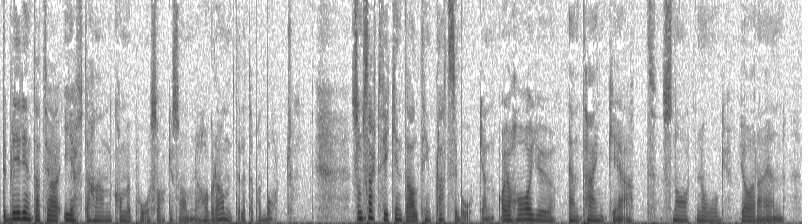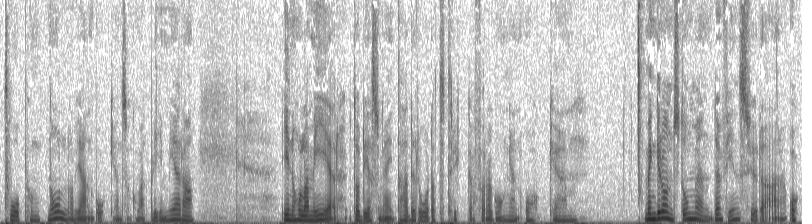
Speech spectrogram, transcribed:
det blir inte att jag i efterhand kommer på saker som jag har glömt eller tappat bort. Som sagt fick inte allting plats i boken och jag har ju en tanke att snart nog göra en 2.0 av järnboken som kommer att bli mera innehålla mer utav det som jag inte hade råd att trycka förra gången och ehm, men grundstommen den finns ju där och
